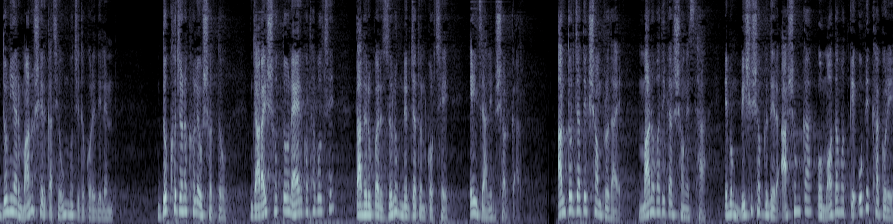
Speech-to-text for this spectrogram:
দুনিয়ার মানুষের কাছে উন্মোচিত করে দিলেন। দুঃখজনক হলেও সত্য, যারাই সত্য ও ন্যায়ের কথা বলছে, তাদের উপর জুলুম নির্যাতন করছে এই জালিম সরকার। আন্তর্জাতিক সম্প্রদায়, মানবাধিকার সংস্থা এবং বিশেষজ্ঞদের আশঙ্কা ও মতামতকে উপেক্ষা করে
